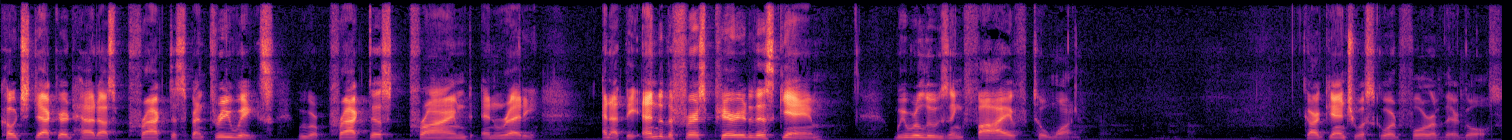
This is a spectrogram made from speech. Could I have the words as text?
Coach Deckard had us practice, spent three weeks. We were practiced, primed, and ready. And at the end of the first period of this game, we were losing five to one. Gargantua scored four of their goals.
